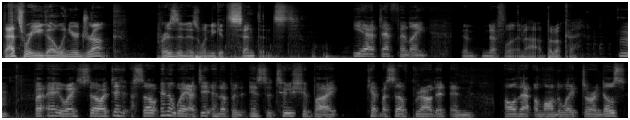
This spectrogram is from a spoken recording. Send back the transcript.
That's where you go when you're drunk. Prison is when you get sentenced. yeah, definitely. Definitely not, but okay. But anyway, so I did. So in a way, I did end up in an institution, but I kept myself grounded and all that along the way during those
